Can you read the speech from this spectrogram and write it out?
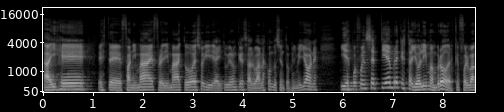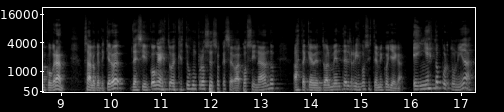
AIG, este, Fannie Mae, Freddie Mac, todo eso, y ahí tuvieron que salvarlas con 200 mil millones. Y después fue en septiembre que estalló Lehman Brothers, que fue el banco grande. Sea, lo que te quiero decir con esto es que esto es un proceso que se va cocinando hasta que eventualmente el riesgo sistémico llega. En esta oportunidad,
